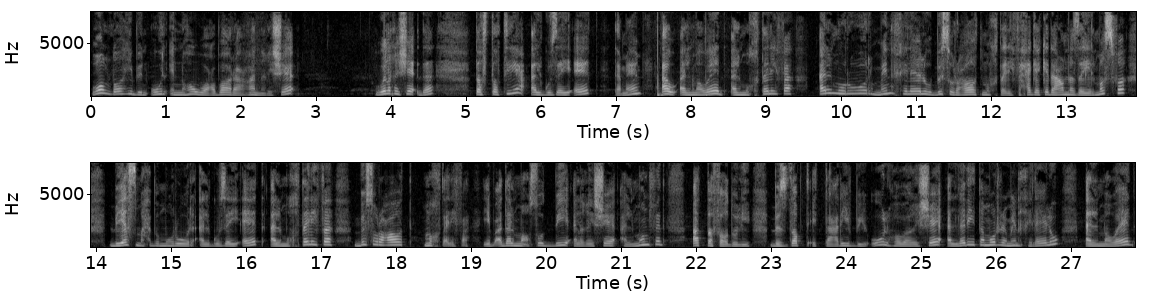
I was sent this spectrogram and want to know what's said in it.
والله بنقول إن هو عبارة عن غشاء والغشاء ده تستطيع الجزيئات تمام أو المواد المختلفة المرور من خلاله بسرعات مختلفة. حاجة كده عاملة زي المصفى بيسمح بمرور الجزيئات المختلفة بسرعات مختلفة. يبقى ده المقصود بالغشاء المنفذ التفاضلي. بالضبط التعريف بيقول هو غشاء الذي تمر من خلاله المواد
